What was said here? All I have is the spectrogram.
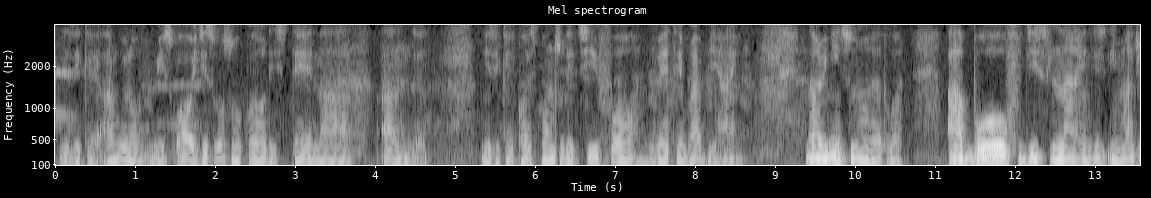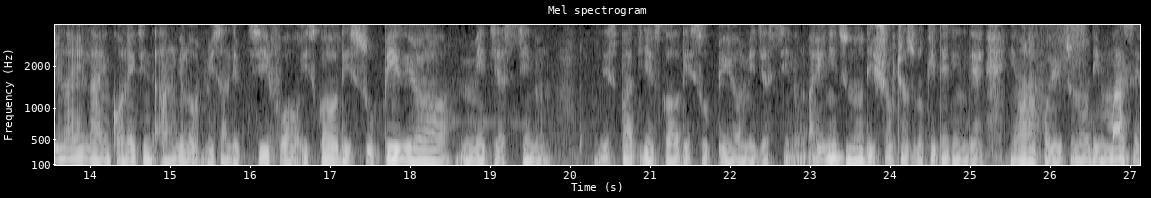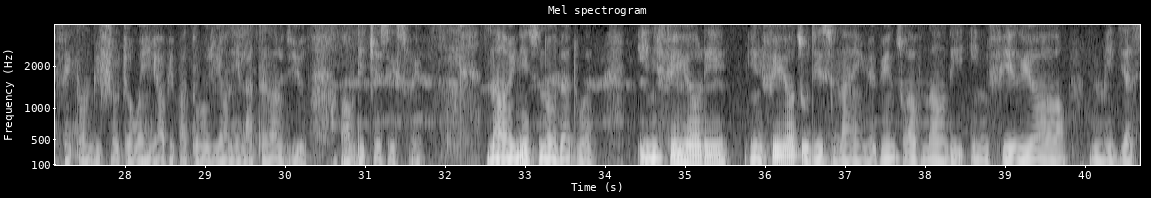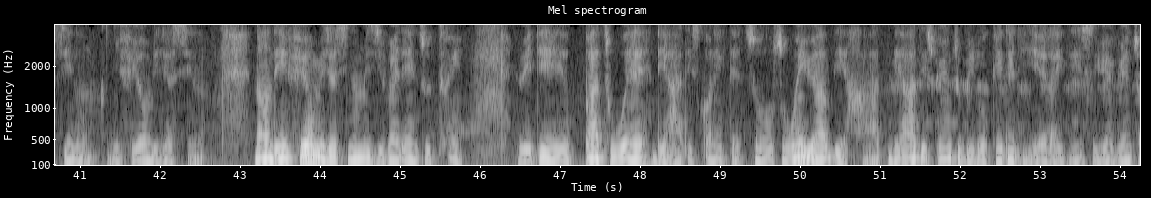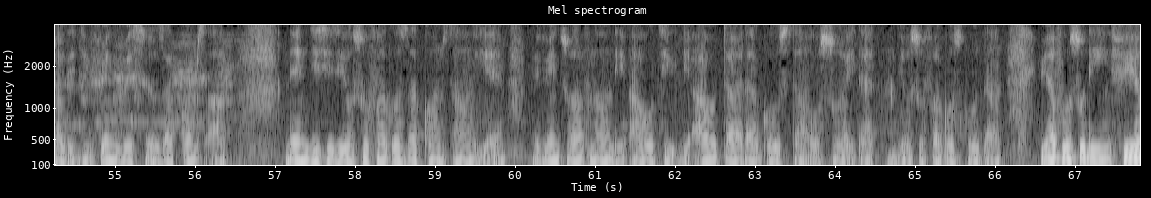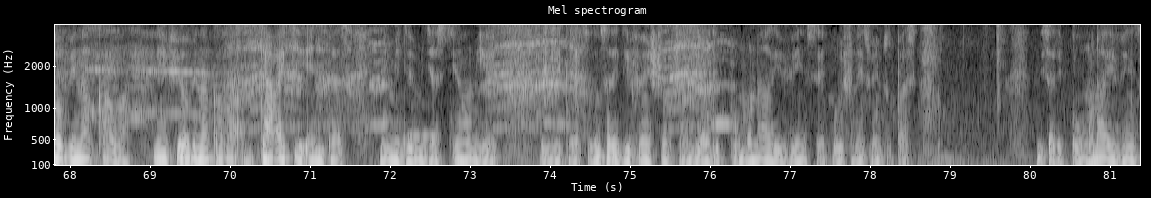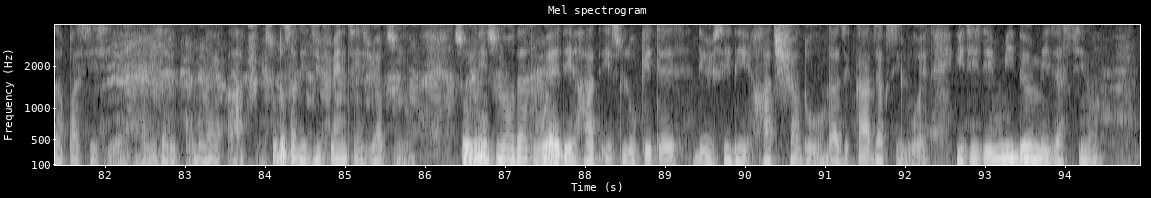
basically angle of raise or it is also called the sternal angle. Basically correspond to the T4 vertebra behind. Now you need to know that what? Above this line this imaginary line connecting the angle of raise and the T4 is called the superior mediastinum this part here is called the superior mediastinum and you need to know the structures located in there in order for you to know the mass effect on this structure when you have a pathology on a lateral view of the chest x-ray. Now you need to know that what? Inferiorly inferior to this line you're going to have now the inferior mediastinum, inferior mediastinum. Now the inferior mediastinum is divided into three with the part where the heart is connected. So so when you have the heart, the heart is going to be located here like this. You are going to have the different vessels that comes out. Then this is the esophagus that comes down here. You're going to have now the aortic, the aorta that goes down also like that. The esophagus go down. You have also the inferior vena cava the inferior vena cava directly enters the medial mediastinum here so those are the different structures you have the pulmonary vein separation is going to pass. These are the pulmonary veins that passes here and these are the pulmonary artery. So those are the different things you have to know. So you need to know that where the heart is located there you see the heart shadow. That's the cardiac silhouette. It is the middle mediastinum.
